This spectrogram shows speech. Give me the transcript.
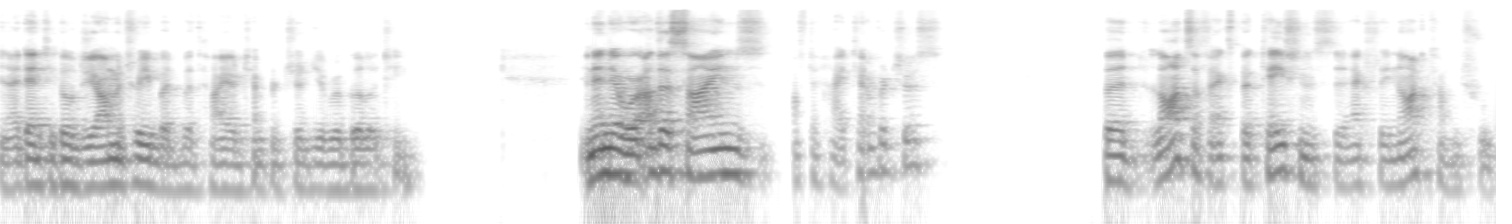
an identical geometry, but with higher temperature durability. And then there were other signs of the high temperatures, but lots of expectations did actually not come true.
